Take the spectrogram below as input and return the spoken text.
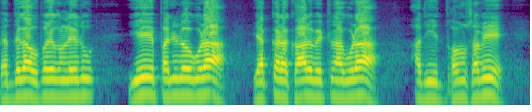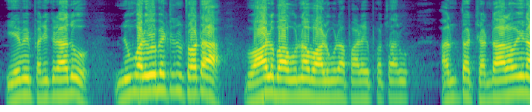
పెద్దగా ఉపయోగం లేదు. ఏ పనిలో కూడా ఎక్కడ కాలు పెట్టినా కూడా అది ధ్వంసమే ఏమీ పనికిరాదు. నువ్వు అడుగుపెట్టిన చోట వాళ్ళు బాగున్నా వాళ్ళు కూడా పాడైపోతారు. అంత చండాలమైన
